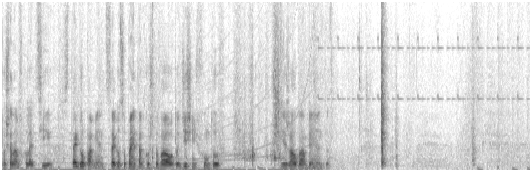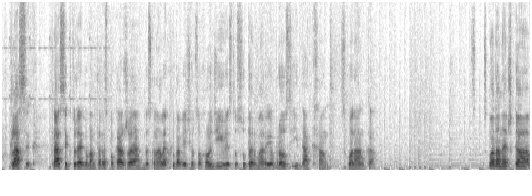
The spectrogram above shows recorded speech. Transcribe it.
Posiadam w kolekcji. Z tego pamiętam, z tego co pamiętam kosztowało to 10 funtów. Nie żałowałem pieniędzy. Klasyk. Klasyk, którego Wam teraz pokażę. Doskonale chyba wiecie o co chodzi. Jest to Super Mario Bros. i Duck Hunt. Składanka. Składaneczka.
